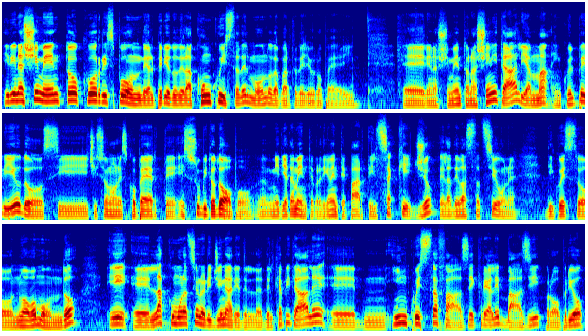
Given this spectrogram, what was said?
Il Rinascimento corrisponde al periodo della conquista del mondo da parte degli europei. Eh, il Rinascimento nasce in Italia, ma in quel periodo si- ci sono le scoperte e subito dopo, eh, immediatamente praticamente parte il saccheggio e la devastazione di questo nuovo mondo e eh, l'accumulazione originaria del, del capitale eh, in questa fase crea le basi proprio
